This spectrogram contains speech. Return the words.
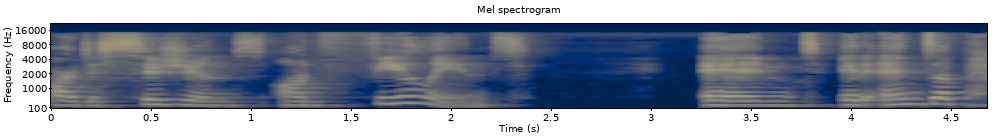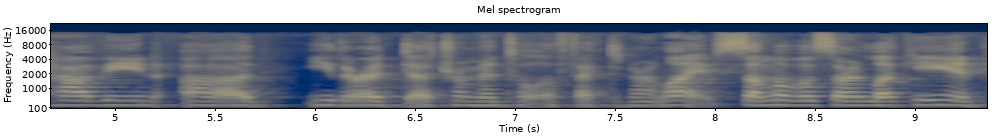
our decisions on feelings and it ends up having uh, either a detrimental effect in our lives. Some of us are lucky and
